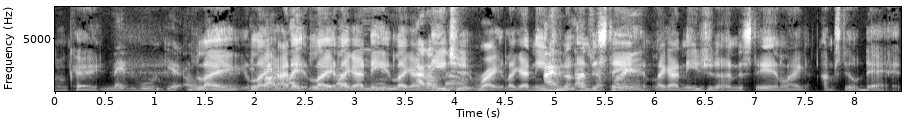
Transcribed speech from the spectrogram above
Okay. Maybe when we get older. Like, like I, like, like, like I need, like I, I need you, right? Like I need I you to understand. Like I need you to understand. Like I'm still dad.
